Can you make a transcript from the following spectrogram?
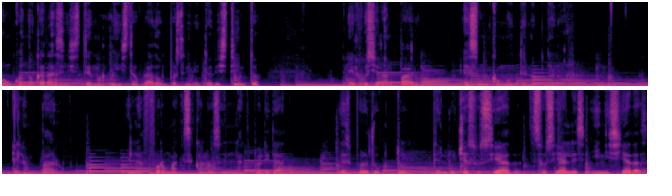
aun cuando cada sistema ha instaurado un procedimiento distinto, el juicio de amparo es un común denominador. El amparo, en la forma que se conoce en la actualidad, es producto de luchas sociales iniciadas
